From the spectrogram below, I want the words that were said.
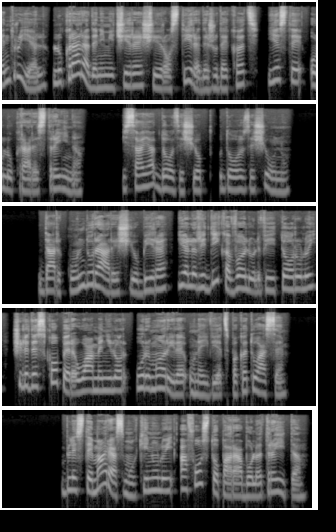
Pentru el, lucrarea de nimicire și rostire de judecăți este o lucrare străină. Isaia 28 cu 21 dar cu îndurare și iubire, el ridică vălul viitorului și le descoperă oamenilor urmările unei vieți păcătoase. Blestemarea smochinului a fost o parabolă trăită.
